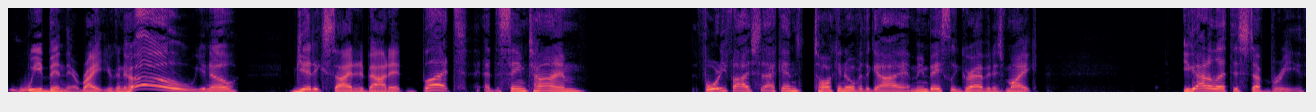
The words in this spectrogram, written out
we've been there, right? You're going to, oh, you know, get excited about it. But at the same time, 45 seconds talking over the guy, I mean, basically grabbing his mic. You got to let this stuff breathe.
